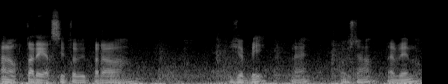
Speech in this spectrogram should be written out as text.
Ano, tady asi to vypadá, že by, ne? Možná, nevím.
